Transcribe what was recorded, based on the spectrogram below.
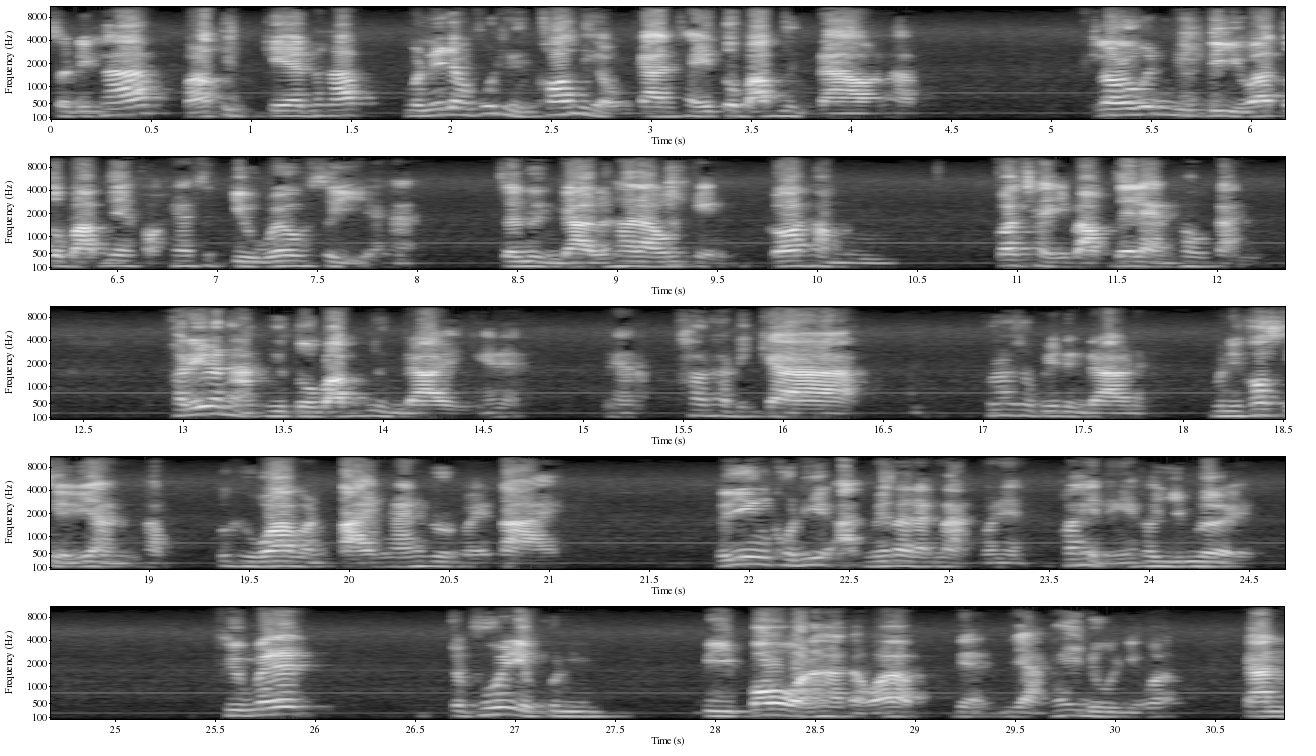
สวัสดีครับปาติดเกมนะครับ วันนี้จะมาพูดถึงข้อเสียของการใช้ตัวบัฟหนึ่งดาวนะครับ เรารู้กันดีว่าตัวบัฟเนี่ยขอแค่สกิลเวลสี่ฮะ จะหนึ่งดาวหรือห้าดาวก็เก่ง ก็ทำก็ใช้บัฟได้แรงเท่ากัน คราวนี้ปัญหาคือตัวบัฟหนึ่งดาวอย่างเงี้ยเนี่ยนะเท่าธาริกาผู้ราชปีหนึ่งดาวเนี่ย มันมีข้อเสียอย่างหนึงครับ ก็คือว่ามันตายง่ายถ้าโดนไม้ตาย แล้วยิ่งคนที่อัดไม่ตายหนักๆมาเนี่ยเขาเห็นอย่างเงี้ยเขายิ้มเลย คือไม่ได้จะพูดอย่างคุณ ปีโป้นะฮะแต่ว่าเนี่ยอยากให้ดูจริงว่า การ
